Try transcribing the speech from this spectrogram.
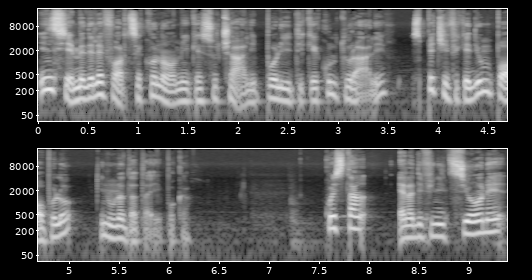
insieme delle forze economiche, sociali, politiche e culturali specifiche di un popolo in una data epoca. Questa è la definizione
